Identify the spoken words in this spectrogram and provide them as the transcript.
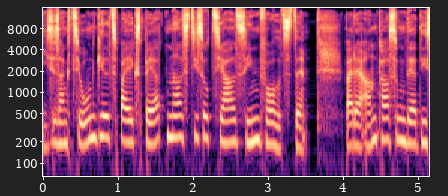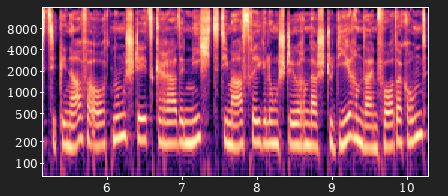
Diese Sanktion gilt bei Experten als die sozial sinnvollste. Bei der Anpassung der Disziplinarverordnung steht gerade nicht die Maßregelung störender Studierender im Vordergrund,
